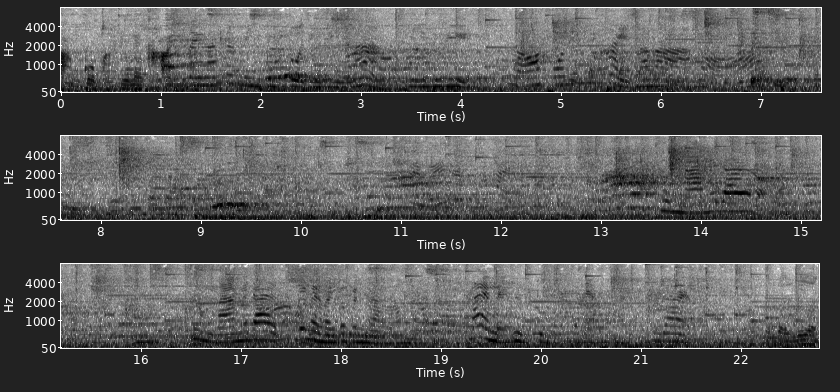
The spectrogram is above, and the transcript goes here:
ลามกบอะอยู่ในไข่ในนั้นจะมีตัวจริงๆนะน่ามีดูดิเหรอโอ้นี่คือไข่ฉลามเหรอจุ่มน้ำไม่ได้เหรอจุ่มน้ำไม่ได้เหรอก็ในนั้นก็เป็นน้ำไม่หมายถึงจุ่มเนี่ยไม่ได้เหรอบันไดเลื่อน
